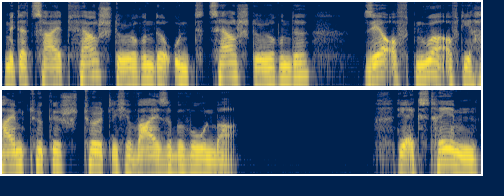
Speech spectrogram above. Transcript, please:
mit der Zeit verstörende und zerstörende, sehr oft nur auf die heimtückisch tödliche Weise bewohnbar. Die extremen,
